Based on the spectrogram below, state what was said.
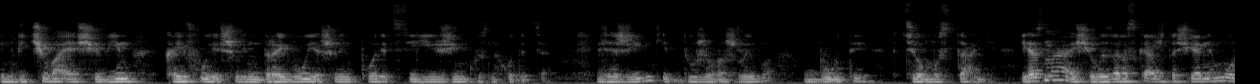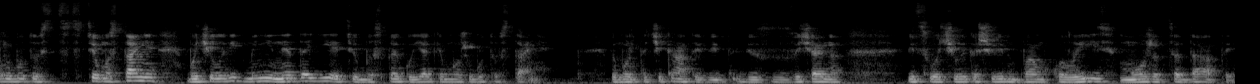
Він відчуває, що він кайфує, що він драйвує, що він поряд з цією жінкою знаходиться. Для жінки дуже важливо бути цьому стані. Я знаю, що ви зараз скажете, що я не можу бути в цьому стані, бо чоловік мені не дає цю безпеку, як я можу бути в стані. Ви можете чекати від, від звичайно від свого чоловіка, що він вам колись може це дати.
